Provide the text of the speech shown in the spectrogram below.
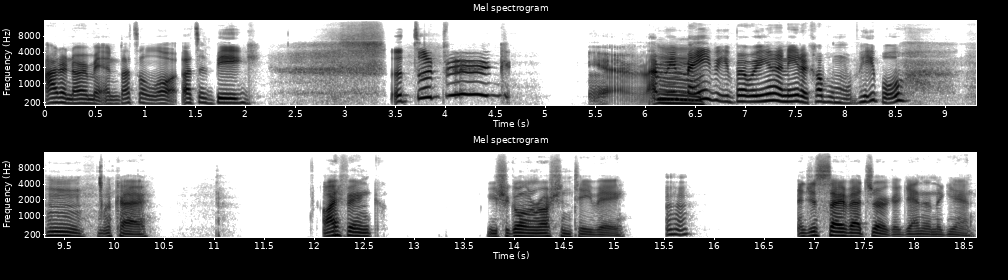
I don't know, man. That's a lot. That's a big That's a big Yeah. I mean Hmm. maybe, but we're gonna need a couple more people. Hmm, okay. I think you should go on Russian TV Mhm. and just say that joke again and again.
